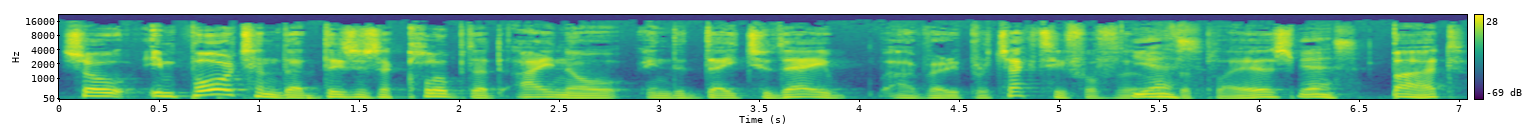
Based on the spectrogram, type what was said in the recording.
So important that this is a club that I know in the day to day are very protective of the, Yes. of the players. Yes. But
